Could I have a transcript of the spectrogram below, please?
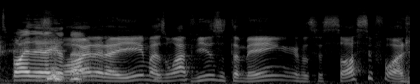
Spoiler aí. Spoiler aí, mas um aviso também, você só se fode.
